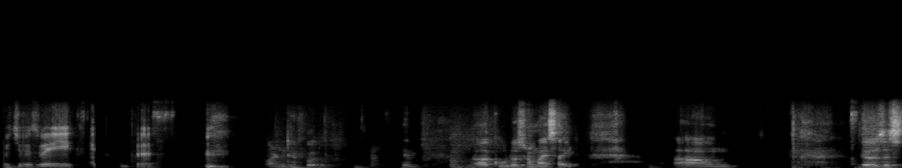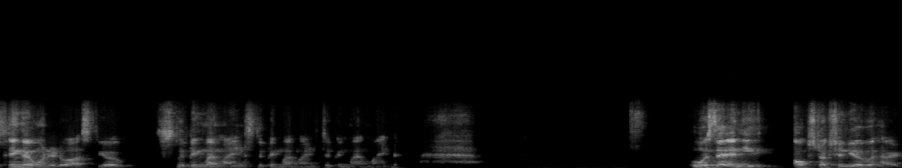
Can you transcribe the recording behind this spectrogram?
which was very exciting for us. Wonderful. Uh, kudos from my side. Um, There was this thing I wanted to ask you. Slipping my mind, slipping my mind, slipping my mind. Was there any obstruction you ever had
